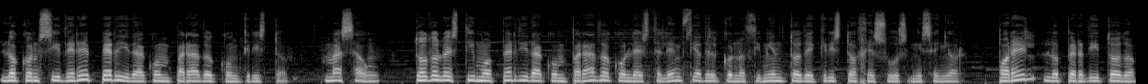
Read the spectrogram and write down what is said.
lo consideré pérdida comparado con Cristo. Más aún, todo lo estimo pérdida comparado con la excelencia del conocimiento de Cristo Jesús, mi Señor. Por Él lo perdí todo,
